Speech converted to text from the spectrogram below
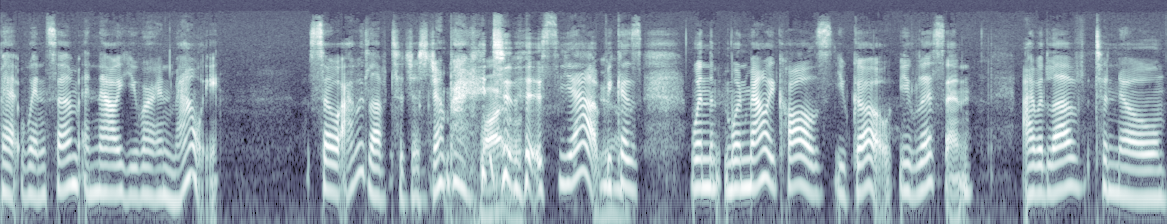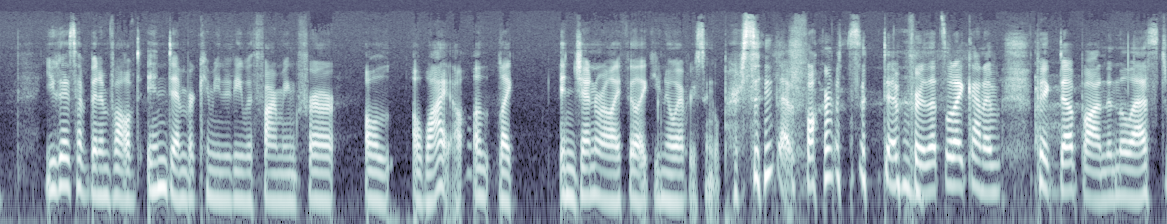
met Winsome, and now you are in Maui. So I would love to just jump right into this. Yeah, Yeah. because when the, when Maui calls, you go, you listen. I would love to know. You guys have been involved in Denver community with farming for a, a while. Uh, like in general, I feel like you know every single person that farms in Denver. That's what I kind of picked up on in the last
